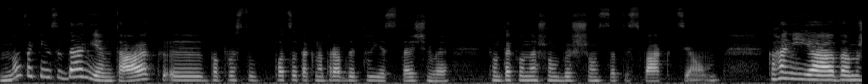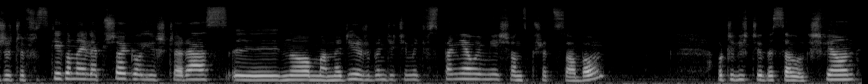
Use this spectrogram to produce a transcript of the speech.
no takim zadaniem, tak? Y, Po prostu po co tak naprawdę tu jesteśmy, tą taką naszą wyższą satysfakcją. Kochani, ja Wam życzę wszystkiego najlepszego jeszcze raz. y, No, mam nadzieję, że będziecie mieć wspaniały miesiąc przed sobą. Oczywiście wesołych świąt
